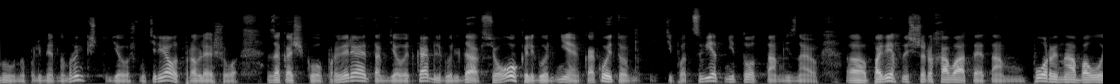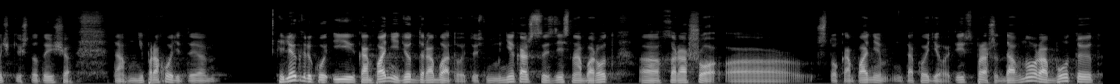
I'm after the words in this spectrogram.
ну, на полимерном рынке, что делаешь материал, отправляешь его, заказчик его проверяет, там делает кабель, говорит, да, все ок, или говорит, не, какой-то типа цвет не тот, там, не знаю, а, поверхность шероховатая, там, поры на оболочке, что-то еще, там, не проходит э, электрику, и компания идет дорабатывать. То есть, мне кажется, здесь наоборот э, хорошо, э, что компания такое делает. И спрашивают, давно работают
